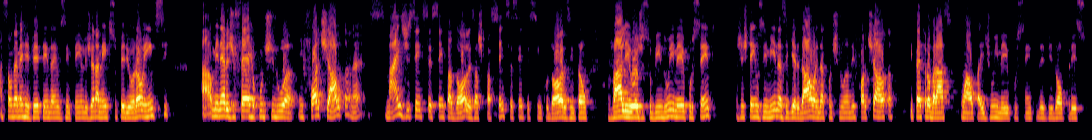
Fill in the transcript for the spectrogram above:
a ação da MRV tendo aí um desempenho ligeiramente superior ao índice. o minério de ferro continua em forte alta, né? Mais de 160 dólares, acho que está 165 dólares, então vale hoje subindo 1,5%. A gente tem os Minas e Gerdau ainda continuando em forte alta e Petrobras com alta aí de 1,5% devido ao preço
